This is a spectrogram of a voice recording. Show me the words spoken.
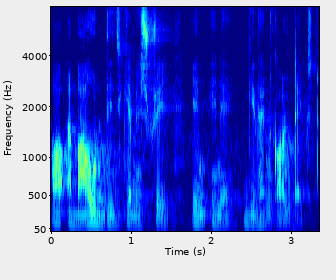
uh, about this chemistry in, in a given context.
